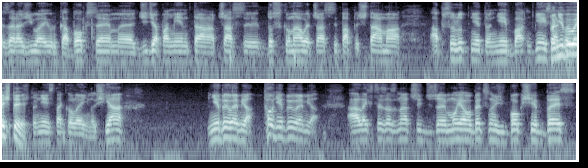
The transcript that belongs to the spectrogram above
Zaraziła Jurka boksem. E, Dzidzia pamięta czasy, doskonałe czasy papy Sztama. Absolutnie to nie, nie jest To nie byłeś ty. To nie jest ta kolejność. Ja nie byłem ja. To nie byłem ja ale chcę zaznaczyć, że moja obecność w boksie bez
